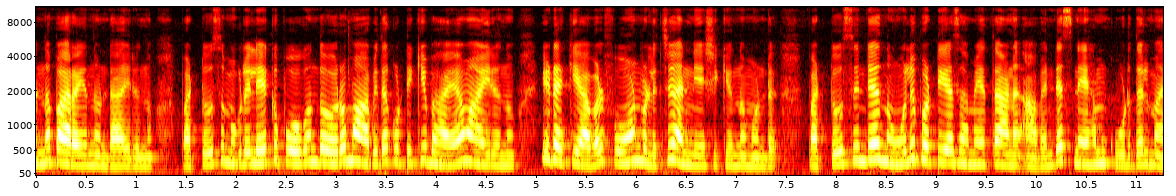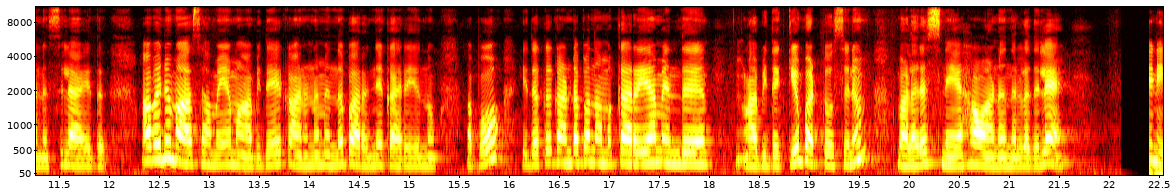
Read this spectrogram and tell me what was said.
എന്ന് പറയുന്നുണ്ടായിരുന്നു. പട്ടൂസ് മുകളിലേക്ക് പോകും തോറും ആബിദ കുട്ടിക്ക് ഭയമായിരുന്നു. ഇടയ്ക്ക് അവൾ ഫോൺ വിളിച്ച് അന്വേഷിക്കുന്നുമുണ്ട്. പട്ടൂസിന്റെ നൂൽ പൊട്ടിയ സമയത്താണ് അവന്റെ സ്നേഹം കൂടുതൽ മനസ്സിലായത്. അവനും ആ സമയം ആബിദയെ കാണണമെന്ന് പറഞ്ഞ് കരയുന്നു. അപ്പോൾ ഇതൊക്കെ കണ്ടപ്പോൾ നമുക്കറിയാം എന്ത്? ആബിദയ്ക്കും പട്ടൂസിനും വളരെ സ്നേഹമാണ് എന്നുള്ളത് അല്ലേ ഇനി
